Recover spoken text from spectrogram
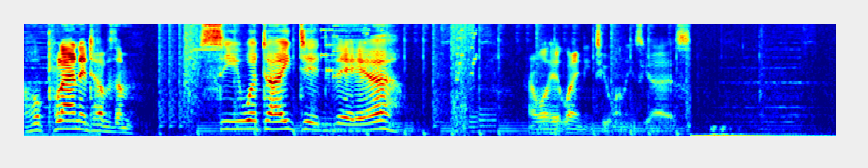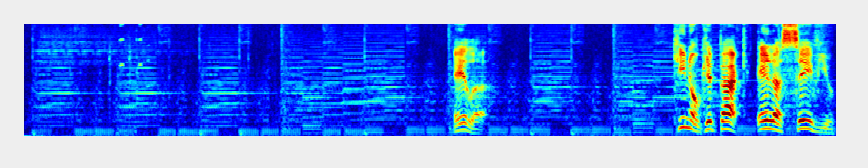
A whole planet of them. See what I did there? I will hit lightning two on these guys. Ayla. Kino, get back! Ayla, save you!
